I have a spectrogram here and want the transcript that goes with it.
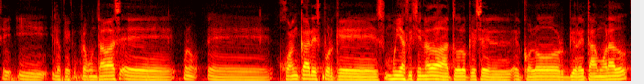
Sí, y, lo que preguntabas, eh, bueno, eh, Juan Car es porque es muy aficionado a todo lo que es el, color violeta morado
